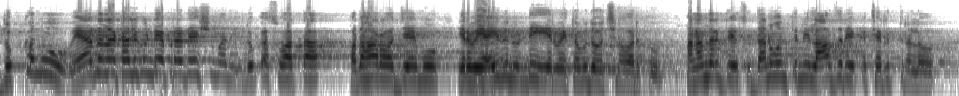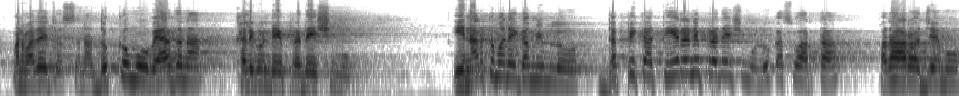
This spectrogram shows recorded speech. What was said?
దుఃఖము వేదన కలిగి ఉండే ప్రదేశం అది. లుకస్ వార్త పదహారో అధ్యాయము ఇరవై ఐదు నుండి ఇరవై తొమ్మిది వచ్చిన వరకు. మనందరికీ తెలుసు ధనవంతుని లాజరు యొక్క చరిత్రలో మనం అదే చూస్తున్నాం. దుఃఖము వేదన కలిగి ఉండే ప్రదేశము. ఈ నరకం అనే గమ్యంలో దప్పిక తీరని ప్రదేశము. లూకస్ వార్త పదహారో అధ్యాయము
